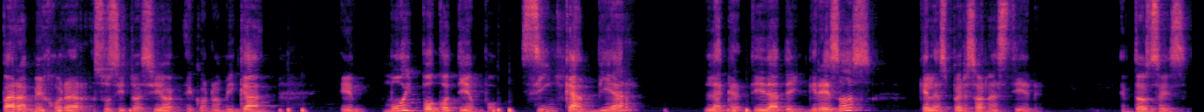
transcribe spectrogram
para mejorar su situación económica en muy poco tiempo, sin cambiar la cantidad de ingresos que las personas tienen. Entonces,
